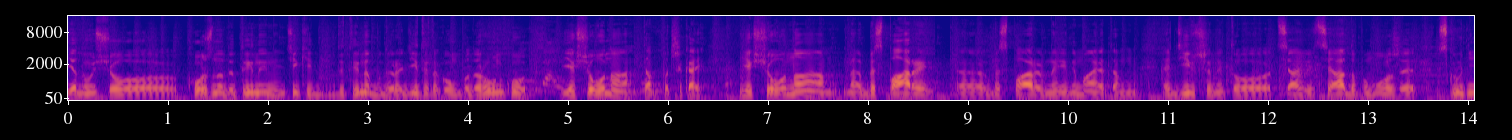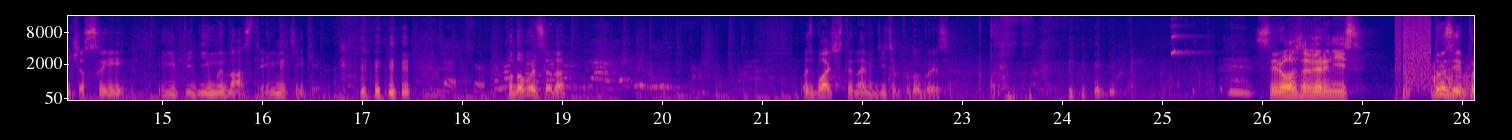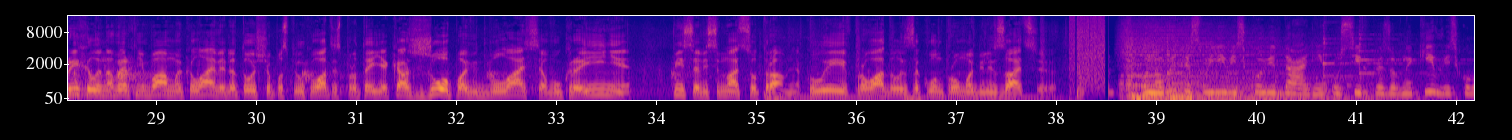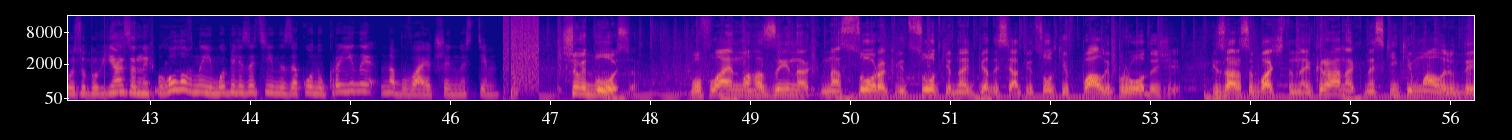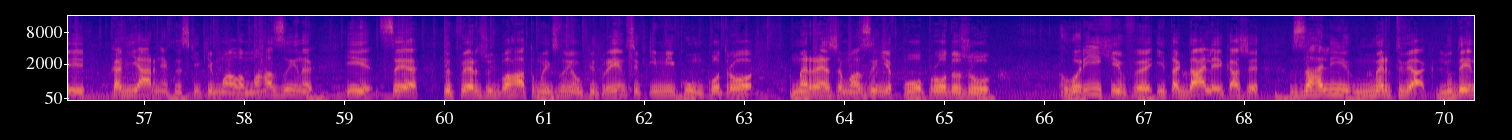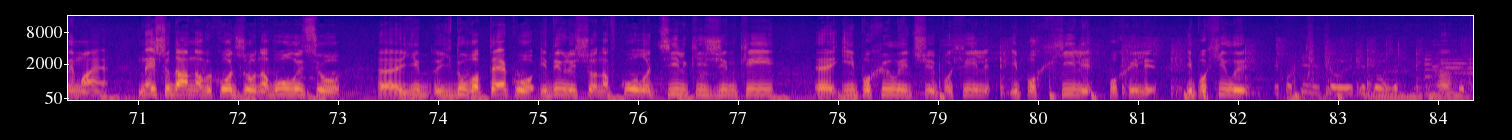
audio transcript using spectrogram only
я думаю, що кожна дитина, не тільки дитина, буде радіти такому подарунку. Якщо вона та почекай, якщо вона е, без пари, е, без пари в неї немає там дівчини, то ця вівця допоможе в скрутні часи і підніме настрій, і не тільки. Подобається, так? Да? Ось бачите, навіть дітям подобається. Сережа, вернісь. Друзі, приїхали на верхній бам Миколаєві для того, щоб поспілкуватись про те, яка жопа відбулася в Україні після 18 травня, коли впровадили закон про мобілізацію. оновити свої військові дані усіх призовників військовозобов'язаних Головний мобілізаційний закон України набуває чинності. Що відбулося? В офлайн-магазинах на 40%, навіть 50% впали продажі. І зараз ви бачите на екранах, наскільки мало людей в кав'ярнях, наскільки мало в магазинах. І це підтверджують багато моїх знайомих підприємців і мій кум, котрого мережа магазинів по продажу горіхів е, і так далі. І каже, взагалі мертвяк, людей немає. Нещодавно виходжу на вулицю, е, йду в аптеку і дивлюсь, що навколо тільки жінки і похили, чи похилі, і похилі, похилі, і похили. І похилі чоловіки теж.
